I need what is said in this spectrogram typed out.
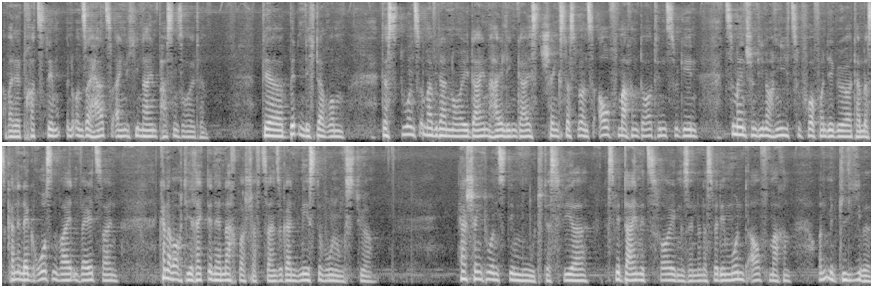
aber der trotzdem in unser Herz eigentlich hineinpassen sollte. Wir bitten dich darum, dass du uns immer wieder neu deinen Heiligen Geist schenkst, dass wir uns aufmachen, dorthin zu gehen, zu Menschen, die noch nie zuvor von dir gehört haben. Das kann in der großen, weiten Welt sein, kann aber auch direkt in der Nachbarschaft sein, sogar in die nächste Wohnungstür. Herr, schenk du uns den Mut, dass wir dass wir deine Zeugen sind und dass wir den Mund aufmachen und mit Liebe,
